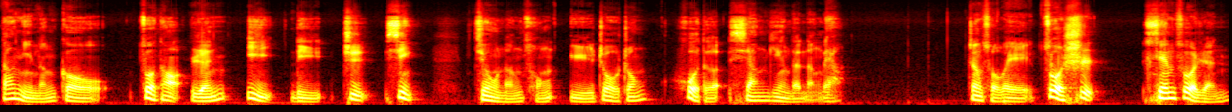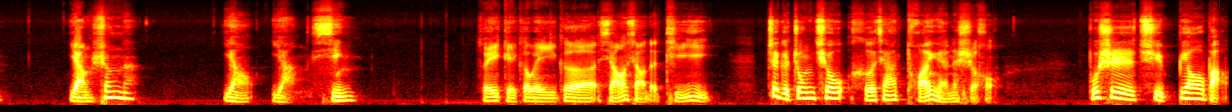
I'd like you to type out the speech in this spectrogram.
当你能够做到仁义礼。智信就能从宇宙中获得相应的能量。正所谓做事先做人，养生呢要养心。所以给各位一个小小的提议：这个中秋阖家团圆的时候，不是去标榜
